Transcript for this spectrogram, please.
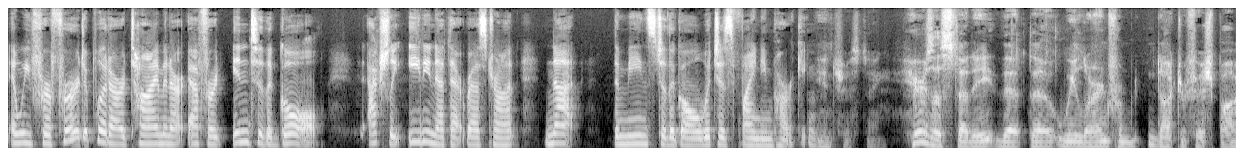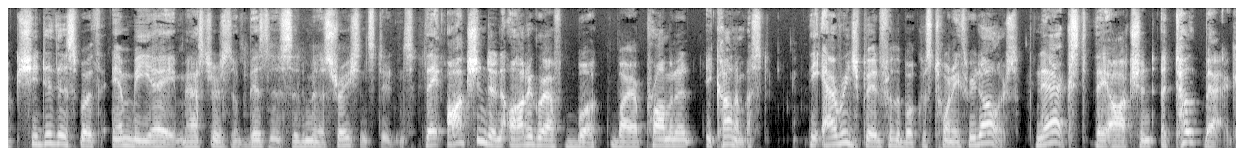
And we prefer to put our time and our effort into the goal, actually eating at that restaurant, not the means to the goal, which is finding parking. Interesting. Here's a study that uh, we learned from Dr. Fishbach. She did this with MBA, Masters of Business Administration students. They auctioned an autographed book by a prominent economist. The average bid for the book was $23. Next, they auctioned a tote bag,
